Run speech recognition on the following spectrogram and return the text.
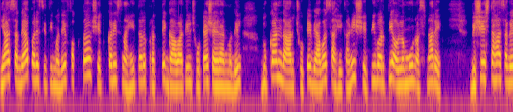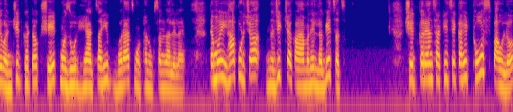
या सगळ्या परिस्थितीमध्ये फक्त शेतकरीच नाही तर प्रत्येक गावातील छोट्या शहरांमधील दुकानदार छोटे व्यावसायिक आणि शेतीवरती अवलंबून असणारे विशेषतः सगळे वंचित घटक शेतमजूर ह्याचाही बराच मोठा नुकसान झालेला आहे. त्यामुळे ह्या पुढच्या नजीकच्या काळामध्ये लगेचच शेतकऱ्यांसाठीचे काही ठोस पावलं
